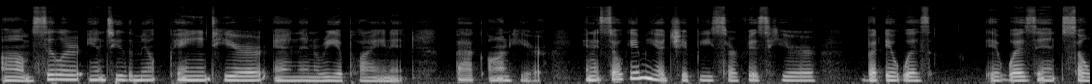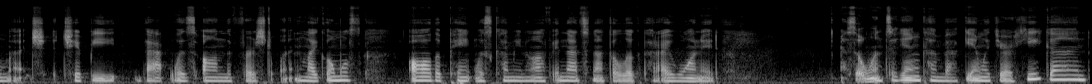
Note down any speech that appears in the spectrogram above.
um, sealer into the milk paint here and then reapplying it back on here. And it still gave me a chippy surface here, but it was it wasn't so much chippy that was on the first one. Like almost all the paint was coming off and that's not the look that I wanted. So once again, come back in with your heat gun,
